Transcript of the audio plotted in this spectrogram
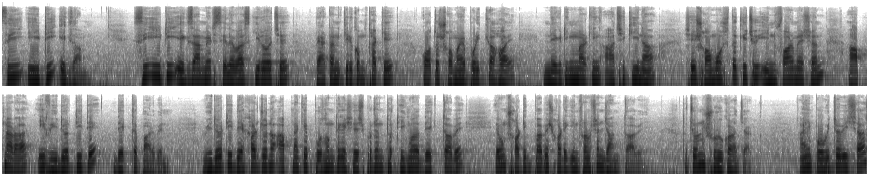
সিইটি এক্সাম সিইটি এক্সামের সিলেবাস কী রয়েছে প্যাটার্ন কীরকম থাকে, কত সময়ের পরীক্ষা হয় নেগেটিভ মার্কিং আছে কি না, সেই সমস্ত কিছু ইনফরমেশন আপনারা এই ভিডিওটিতে দেখতে পারবেন। ভিডিওটি দেখার জন্য আপনাকে প্রথম থেকে শেষ পর্যন্ত ঠিকমতো দেখতে হবে এবং সঠিকভাবে সঠিক ইনফরমেশান জানতে হবে। তো চলুন শুরু করা যাক। আমি পবিত্র বিশ্বাস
